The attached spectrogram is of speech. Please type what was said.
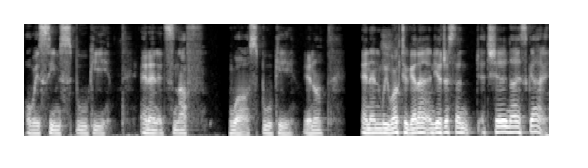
always seems spooky. And then it's Snuff, well, spooky, you know? And then we work together and you're just a, a chill, nice guy.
